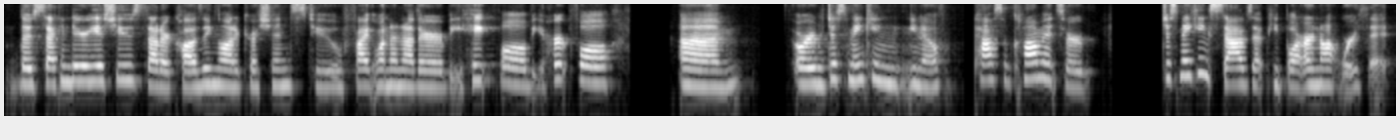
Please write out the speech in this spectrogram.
those secondary issues that are causing a lot of Christians to fight one another, be hateful, be hurtful, um, or just making, you know, passive comments or just making stabs at people are not worth it.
